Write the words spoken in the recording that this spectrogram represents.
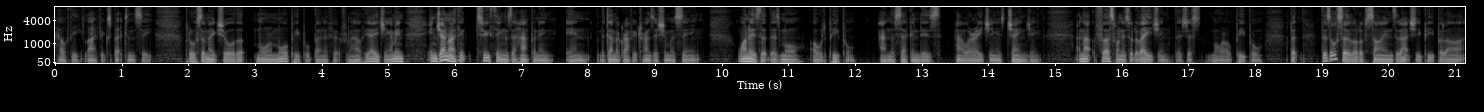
healthy life expectancy, but also make sure that more and more people benefit from healthy aging. I mean, in general, I think two things are happening in the demographic transition we're seeing. One is that there's more older people, and the second is how our aging is changing. And that first one is sort of aging. There's just more old people. But there's also a lot of signs that actually people are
